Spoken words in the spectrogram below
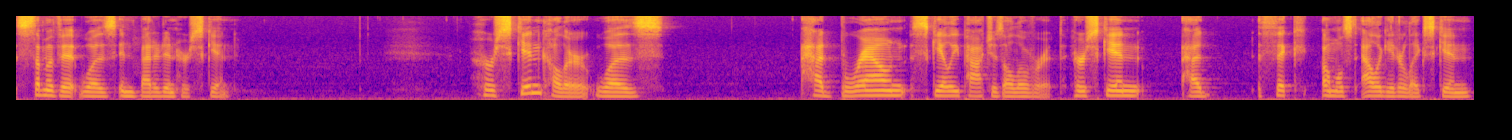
some of it was embedded in her skin her skin color was had brown scaly patches all over it. Her skin had thick, almost alligator like skin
